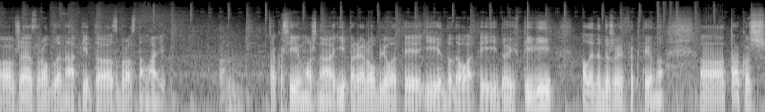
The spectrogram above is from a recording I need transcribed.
е, вже зроблена під е, зброс на Mavic. Також її можна і перероблювати, і додавати і до FPV, але не дуже ефективно. А також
